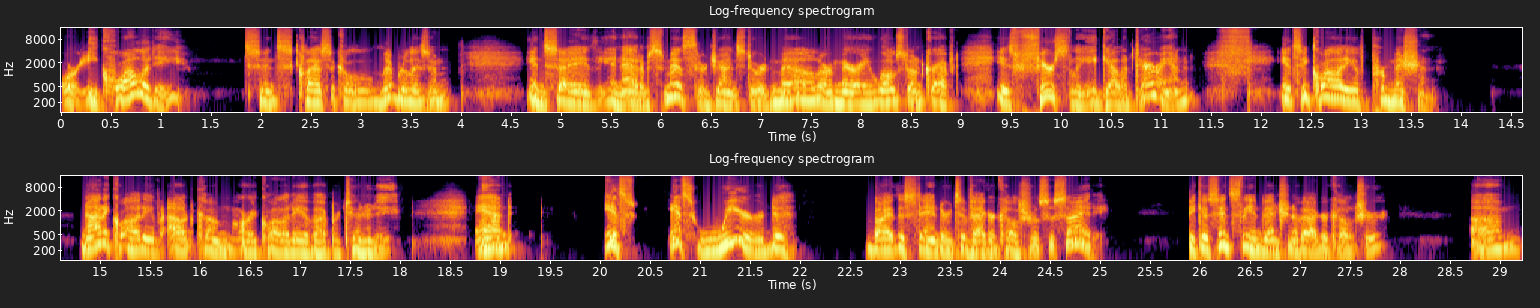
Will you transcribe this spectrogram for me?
or equality, since classical liberalism in, say, in Adam Smith or John Stuart Mill or Mary Wollstonecraft is fiercely egalitarian. It's equality of permission, not equality of outcome or equality of opportunity. And it's it's weird by the standards of agricultural society, because since the invention of agriculture, um,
